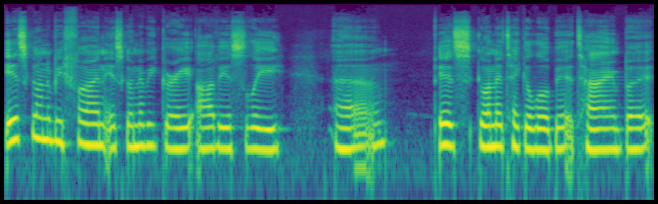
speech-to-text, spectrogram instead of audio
it's going to be fun. It's going to be great. Obviously, um, it's going to take a little bit of time, but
